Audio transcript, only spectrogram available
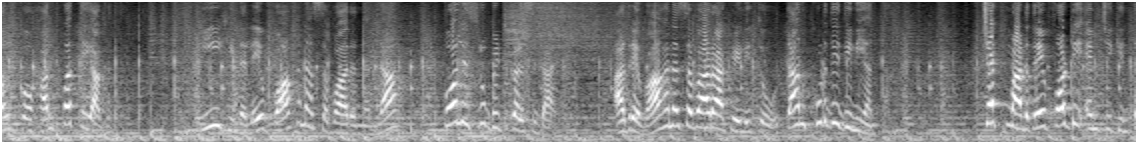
ಆಲ್ಕೋಹಾಲ್ ಪತ್ತೆಯಾಗುತ್ತೆ. ಈ ಹಿನ್ನೆಲೆ ವಾಹನ ಸವಾರನನ್ನ ಪೊಲೀಸರು ಬಿಟ್ಟು ಕಳಿಸಿದ್ದಾರೆ ಆದ್ರೆ ವಾಹನ ಸವಾರ ಕೇಳಿತು ತಾನು ಕುಡಿದಿದ್ದೀನಿ ಅಂತ. ಚೆಕ್ ಮಾಡಿದ್ರೆ ಫಾರ್ಟಿ ಎಂಜಿಗಿಂತ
